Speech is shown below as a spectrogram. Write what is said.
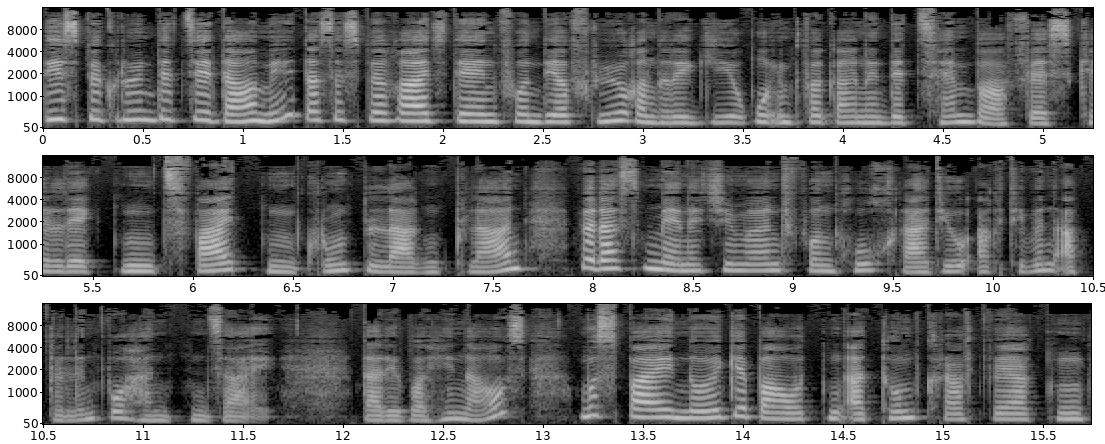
Dies begründet sie damit, dass es bereits den von der früheren Regierung im vergangenen Dezember festgelegten zweiten Grundlagenplan für das Management von hochradioaktiven Abfällen vorhanden sei. Darüber hinaus muss bei neu gebauten Atomkraftwerken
